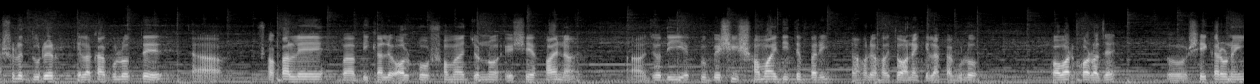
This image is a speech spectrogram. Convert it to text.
আসলে দূরের এলাকাগুলোতে সকালে বা বিকালে অল্প সময়ের জন্য এসে হয় না। যদি একটু বেশি সময় দিতে পারি, তাহলে হয়তো অনেক এলাকাগুলো কভার করা যায়। তো সেই কারণেই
